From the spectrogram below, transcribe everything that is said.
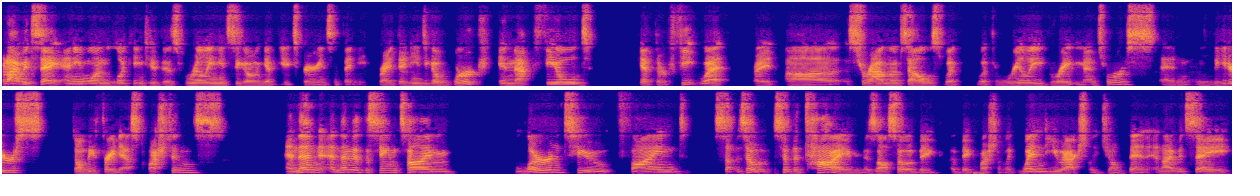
But I would say anyone looking to this really needs to go and get the experience that they need, right? They need to go work in that field, get their feet wet, right? Uh, surround themselves with with really great mentors and leaders. Don't be afraid to ask questions, and then and then at the same time, learn to find so so so the time is also a big a big question like when do you actually jump in? And i would say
